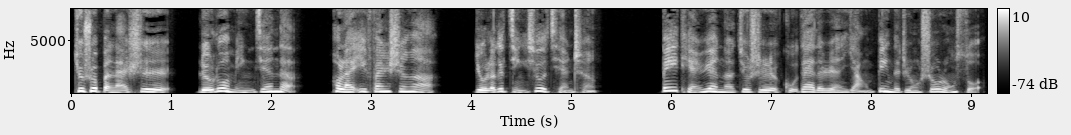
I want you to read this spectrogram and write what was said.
就说本来是流落民间的，后来一翻身啊，有了个锦绣前程。悲田院呢，就是古代的人养病的这种收容所。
